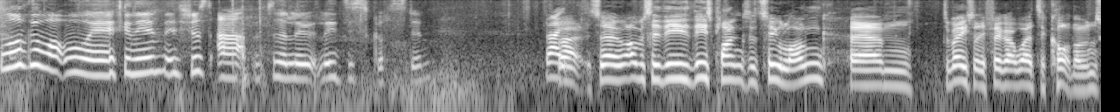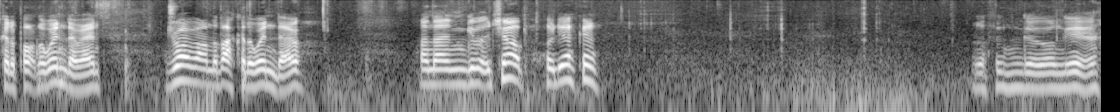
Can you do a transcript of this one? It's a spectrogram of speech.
Look at what we're working in. It's just absolutely disgusting. Right. right, so obviously these, these planks are too long. Um, to basically figure out where to cut them, I'm just going to put the window in, draw around the back of the window, and then give it a chop. What do you reckon? Nothing can go wrong here.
